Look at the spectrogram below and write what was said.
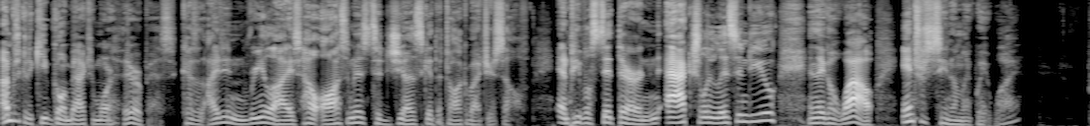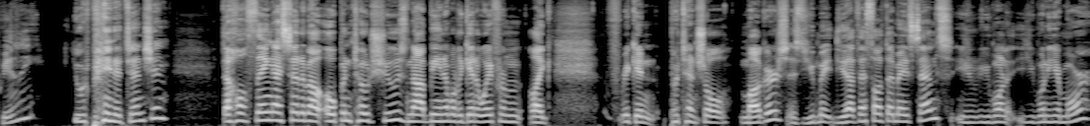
I'm just gonna keep going back to more therapists because I didn't realize how awesome it is to just get to talk about yourself. And people sit there and actually listen to you, and they go, "Wow, interesting." I'm like, "Wait, what? Really? You were paying attention?" The whole thing I said about open-toed shoes not being able to get away from like freaking potential muggers is you made you that thought that made sense? You you want you want to hear more?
